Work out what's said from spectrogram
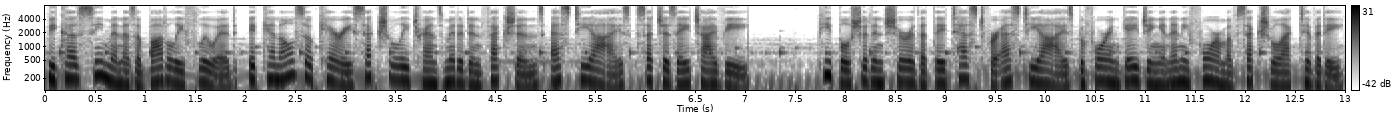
Because semen is a bodily fluid, it can also carry sexually transmitted infections STIs, such as HIV. People should ensure that they test for STIs before engaging in any form of sexual activity.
